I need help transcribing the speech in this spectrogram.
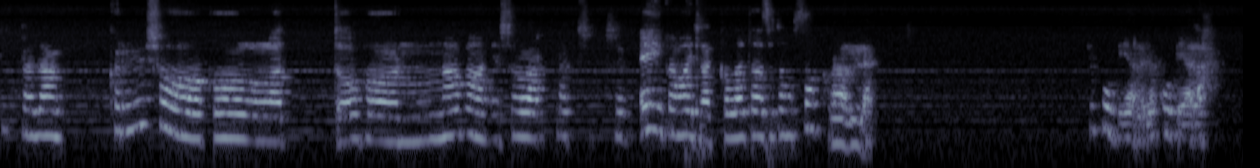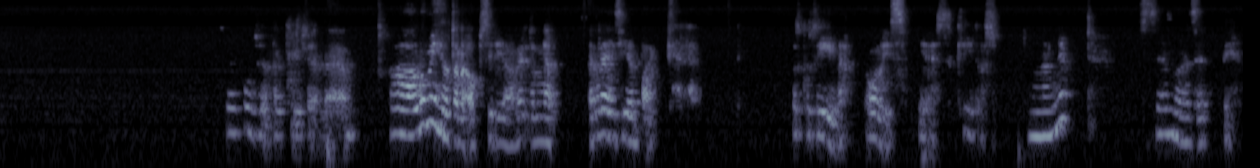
Sitten laitetaan krysokolla tuohon navan ja solarplexuksen. Eipä laitetakaan, laitetaan se tuonne sakralle. Joku vielä, joku vielä. Joku sieltä kyselee. Aa, lumihiutalle obsidiaani tuonne reisien paikkeelle. Olisiko siinä? Olis. Yes, kiitos. No niin. Semmoinen setti.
